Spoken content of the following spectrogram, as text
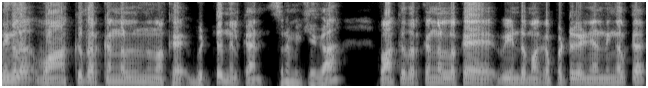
നിങ്ങൾ വാക്കുതർക്കങ്ങളിൽ നിന്നൊക്കെ വിട്ടു നിൽക്കാൻ ശ്രമിക്കുക. വാക്കുതർക്കങ്ങളിലൊക്കെ വീണ്ടും അകപ്പെട്ട് കഴിഞ്ഞാൽ നിങ്ങൾക്ക്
